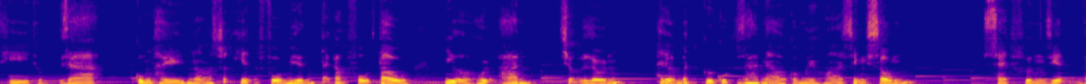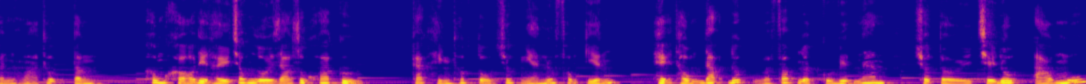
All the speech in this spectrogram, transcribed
thì thực ra cũng thấy nó xuất hiện phổ biến tại các phố tàu như ở Hội An, chợ lớn hay ở bất cứ quốc gia nào có người Hoa sinh sống. Xét phương diện văn hóa thượng tầng, không khó để thấy trong lối giáo dục khoa cử, các hình thức tổ chức nhà nước phong kiến, hệ thống đạo đức và pháp luật của Việt Nam cho tới chế độ áo mũ,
